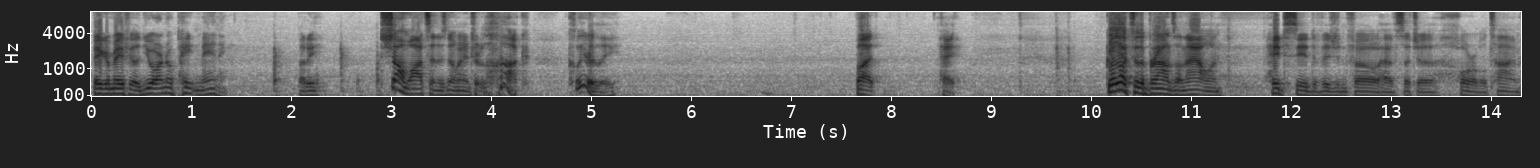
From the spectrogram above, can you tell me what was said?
Baker Mayfield, you are no Peyton Manning, buddy. Sean Watson is no Andrew Luck, clearly. But hey, good luck to the Browns on that one. Hate to see a division foe have such a horrible time.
